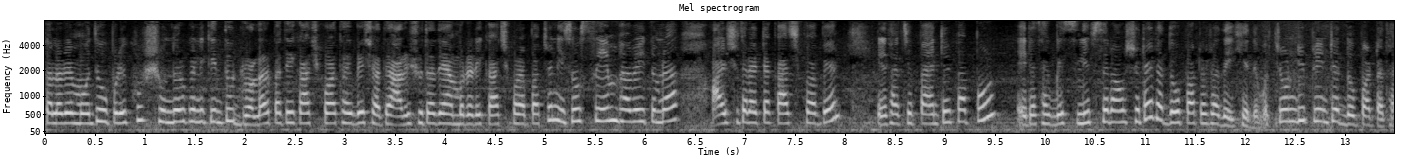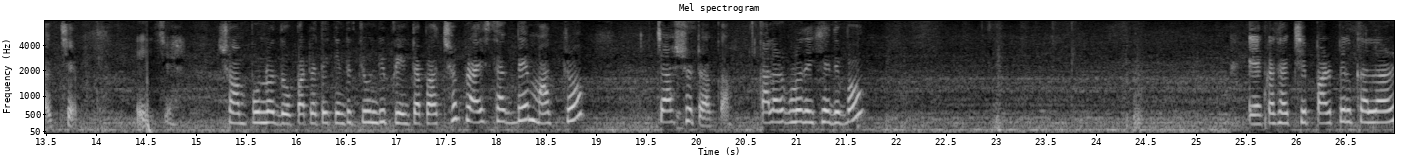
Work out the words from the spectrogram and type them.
কালারের মধ্যে। উপরে খুব সুন্দর করে কিন্তু ডলার পাতি কাজ করা থাকবে। সাথে আড়ি সুতা দিয়ে এমব্রয়ডারি কাজ করা পাচ্ছ। নিচেও সেমভাবেই তোমরা আড়ি সুতার একটা কাজ পাবে। এটা থাকছে প্যান্টের কাপড়। এটা থাকবে স্লিপসের অংশটা। এটা দোপাটাটা দেখিয়ে দেবো। চন্ডি প্রিন্টের দোপাটা থাকছে। এই যে, সম্পূর্ণ দোপাটাতে কিন্তু চুন্ডি প্রিন্টটা পাচ্ছ। প্রাইস থাকবে মাত্র চারশো টাকা। কালারগুলো দেখিয়ে দেবো। একটা থাকছে পার্পেল কালার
